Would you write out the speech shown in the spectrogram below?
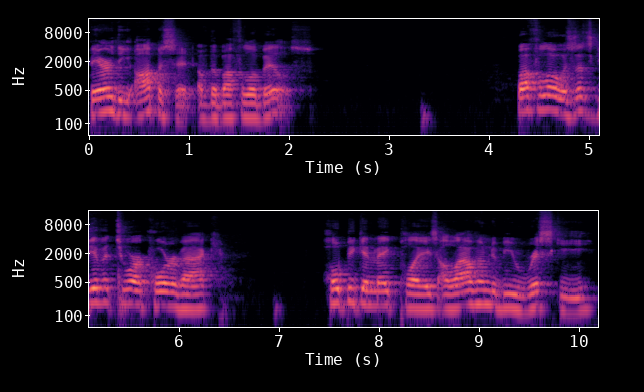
They are the opposite of the Buffalo Bills. Buffalo is let's give it to our quarterback, hope he can make plays, allow him to be risky,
